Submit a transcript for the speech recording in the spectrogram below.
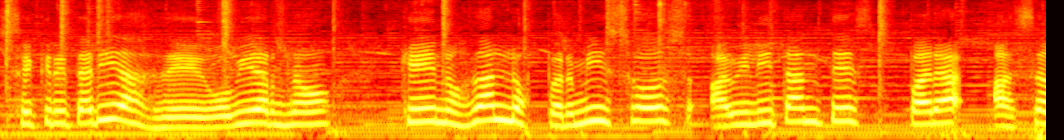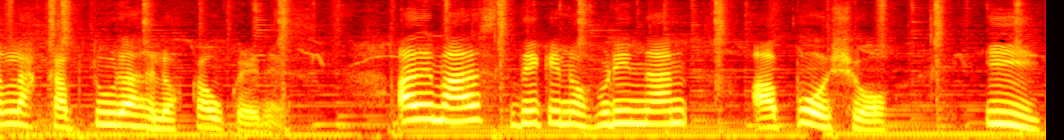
secretarías de gobierno que nos dan los permisos habilitantes para hacer las capturas de los cauquenes. Además de que nos brindan apoyo y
